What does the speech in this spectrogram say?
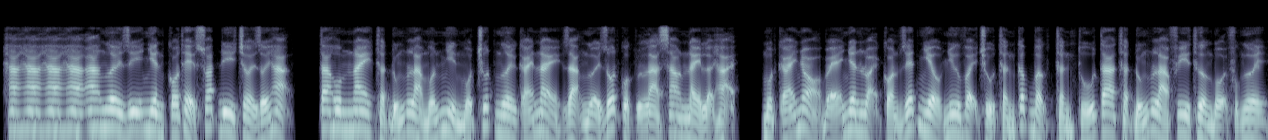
Ha ha ha ha a ngươi dĩ nhiên có thể soát đi trời giới hạn, ta hôm nay thật đúng là muốn nhìn một chút ngươi cái này dạng người rốt cuộc là sao này lợi hại, một cái nhỏ bé nhân loại còn giết nhiều như vậy chủ thần cấp bậc thần thú ta thật đúng là phi thường bội phục ngươi,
